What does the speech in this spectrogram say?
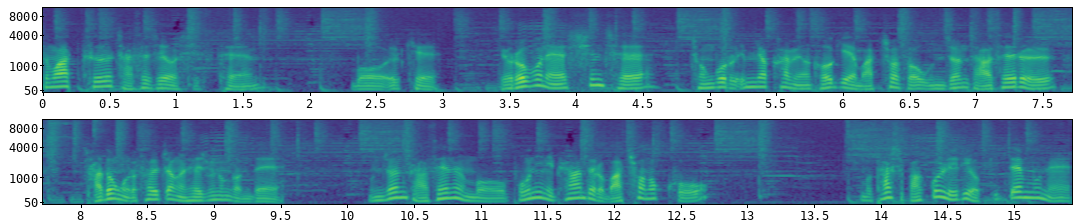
스마트 자세 제어 시스템 뭐 이렇게 여러분의 신체 정보를 입력하면 거기에 맞춰서 운전 자세를 자동으로 설정을 해주는 건데 운전 자세는 뭐 본인이 편한 대로 맞춰놓고 뭐 다시 바꿀 일이 없기 때문에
